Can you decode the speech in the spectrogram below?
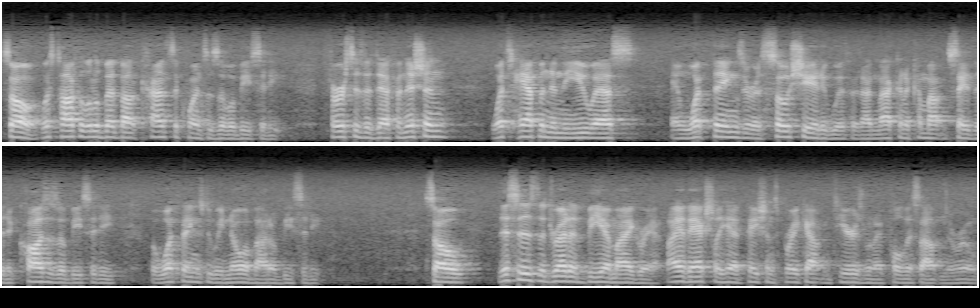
So let's talk a little bit about consequences of obesity. First is a definition, what's happened in the U.S., and what things are associated with it. I'm not going to come out and say that it causes obesity, but what things do we know about obesity? So this is the dreaded BMI graph. I have actually had patients break out in tears when I pull this out in the room.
